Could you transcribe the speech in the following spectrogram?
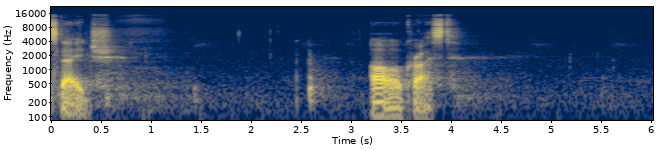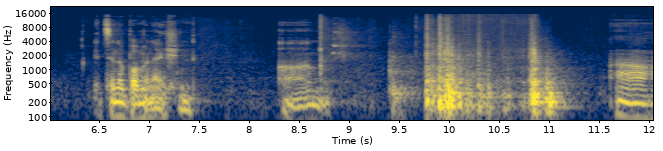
stage. Oh Christ! It's an abomination. Um, uh,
